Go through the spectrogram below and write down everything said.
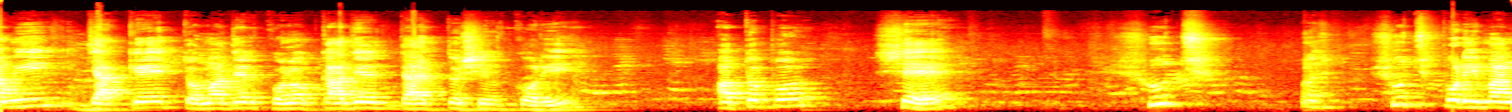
আমি যাকে তোমাদের কোনো কাজের দায়িত্বশীল করি, অতঃপর সে সুচ সুচ পরিমাণ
